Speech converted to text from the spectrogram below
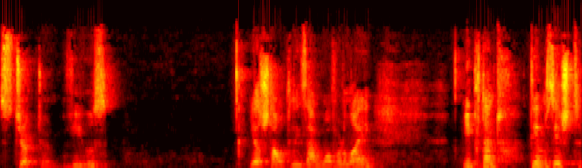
Structure Views. Ele está a utilizar o overlay e, portanto, temos este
